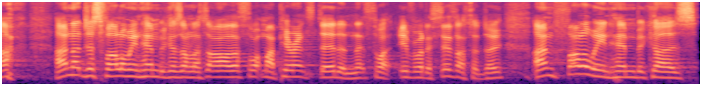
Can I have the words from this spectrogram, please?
I'm not just following him because I'm like, oh, that's what my parents did and that's what everybody says I should do. I'm following him because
